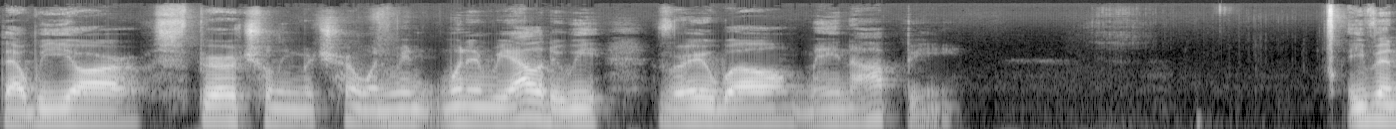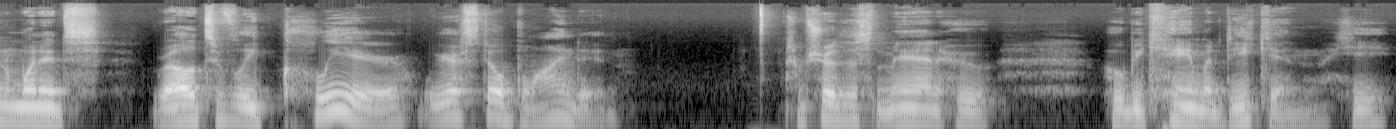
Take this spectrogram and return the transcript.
that we are spiritually mature when, we, when in reality we very well may not be. Even when it's relatively clear, we are still blinded. I'm sure this man who who became a deacon, he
